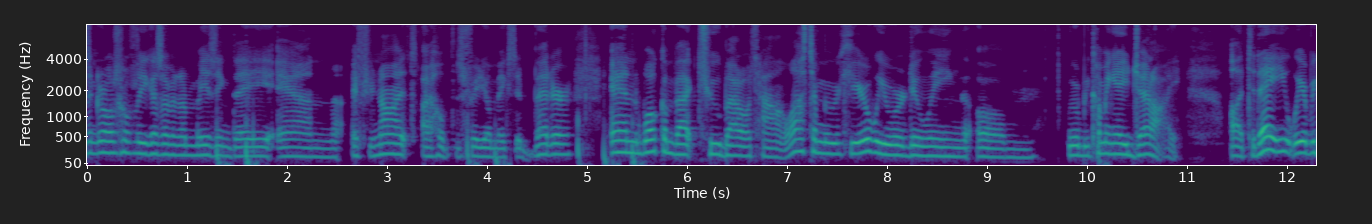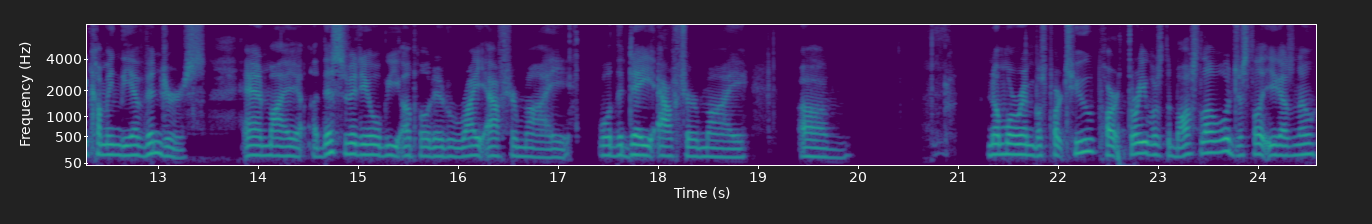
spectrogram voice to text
and girls? Hopefully you guys have an amazing day, and if you're not, I hope this video makes it better. And welcome back to Battle Talent. Last time we were here, we were doing, um, we were becoming a Jedi. Uh, today, we are becoming the Avengers. And my, uh, this video will be uploaded right after my, well, the day after my, um, No More Rainbows Part 2. Part 3 was the boss level, just to let you guys know.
